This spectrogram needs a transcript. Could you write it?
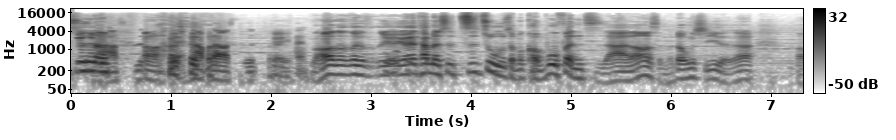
私呢？啊，那不拉斯，对，然后那个原来他们是资助什么恐怖分子啊，然后什么东西的啊，哦，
